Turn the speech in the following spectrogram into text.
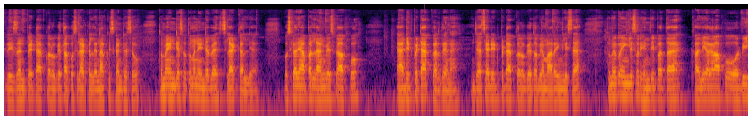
रीज़न पे टैप करोगे तो आपको सिलेक्ट कर लेना आप किस कंट्री से हो। तो मैं इंडिया से तो मैंने इंडिया पे सिलेक्ट कर लिया है। उसके बाद यहाँ पर लैंग्वेज पे आपको एडिट पे टैप कर देना है। जैसे एडिट पे टैप करोगे तो अभी हमारा इंग्लिश है। तो मेरे को इंग्लिश और हिंदी पता है। खाली अगर आपको और भी,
